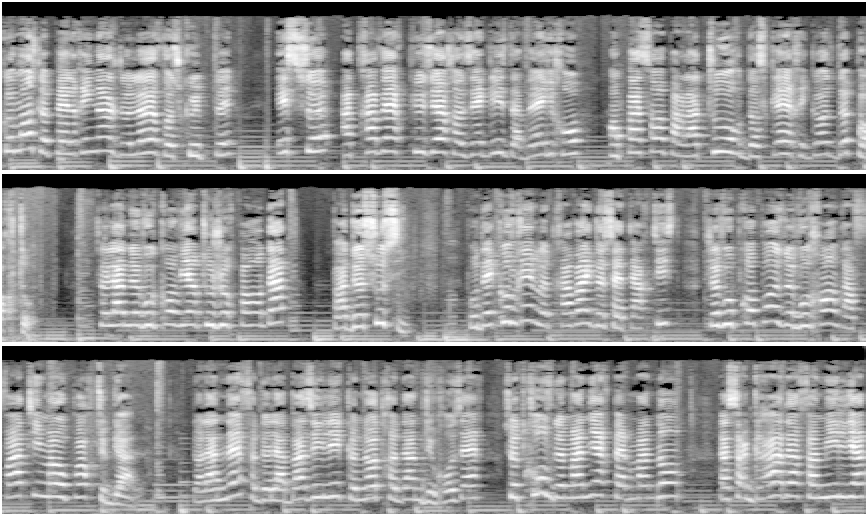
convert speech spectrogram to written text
commence le pèlerinage de l'œuvre sculptée, et ce, à travers plusieurs églises d'Aveiro, en passant par la tour dos Clérigos de Porto. Cela ne vous convient toujours pas en date? Pas de souci. Pour découvrir le travail de cet artiste, je vous propose de vous rendre à Fatima au Portugal. Dans la nef de la basilique Notre-Dame du Rosaire se trouve de manière permanente la Sagrada Familia,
